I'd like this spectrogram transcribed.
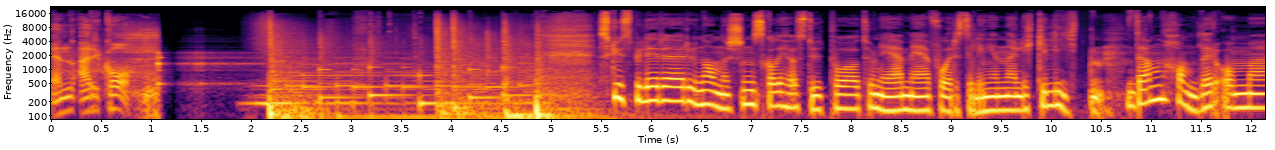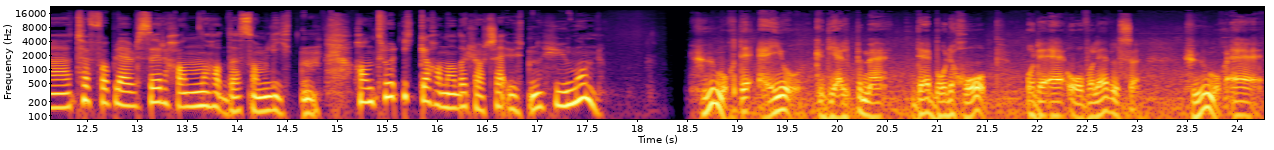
NRK. Skuespiller Rune Andersen skal i høst ut på turné med forestillingen Lykke liten. Den handler om eh, tøffe opplevelser han hadde som liten. Han tror ikke han hadde klart seg uten humoren. Humor, det er jo, gud hjelpe meg, det er både håp og det er overlevelse. Humor er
